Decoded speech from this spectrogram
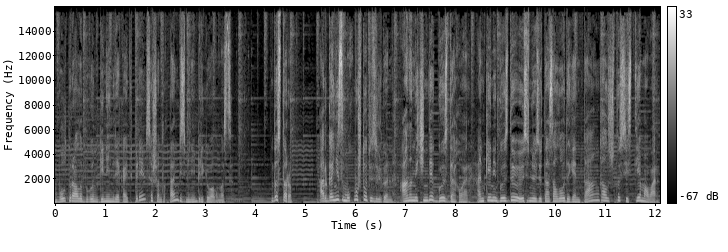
Бул тууралуу бүгүн кененирээк айтып беребиз. Ошондуктан биз менен бирге болуңуз. Достор организм укмуштуу түзүлгөн. Анын ичинде көз дагы бар. Анткени көздө өзүн өзү тазалоо деген таң калыштуу система бар.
